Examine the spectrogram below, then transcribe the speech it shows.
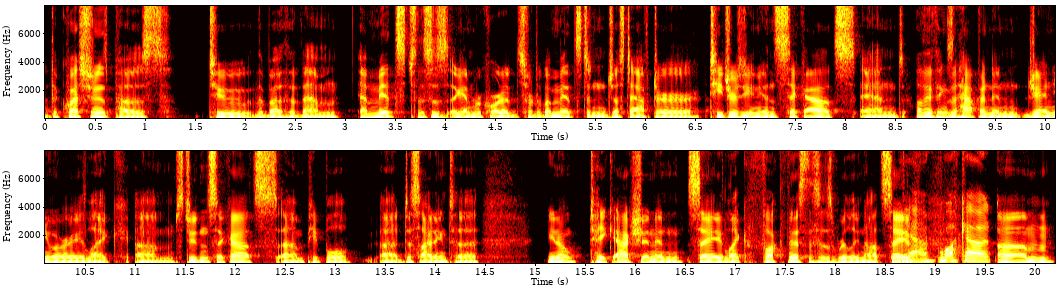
the question is posed to the both of them amidst this is again recorded sort of amidst and just after teachers union sickouts and other things that happened in january like um, student sickouts um, people uh, deciding to you know take action and say like fuck this this is really not safe Yeah. Walk out. um,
